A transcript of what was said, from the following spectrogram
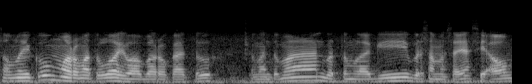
Assalamualaikum warahmatullahi wabarakatuh. Teman-teman bertemu lagi bersama saya si Aom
